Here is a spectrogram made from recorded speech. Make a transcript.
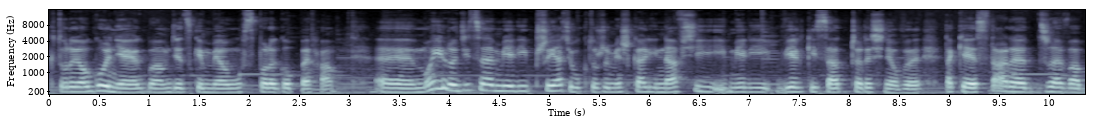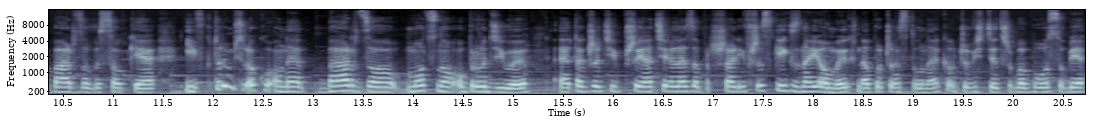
który ogólnie, jak byłam dzieckiem, miał sporego pecha. E, moi rodzice mieli przyjaciół, którzy mieszkali na wsi i mieli wielki sad czereśniowy. Takie stare drzewa, bardzo wysokie, i w którymś roku one bardzo mocno obrodziły. E, także ci przyjaciele zapraszali wszystkich znajomych na poczęstunek. Oczywiście trzeba było sobie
